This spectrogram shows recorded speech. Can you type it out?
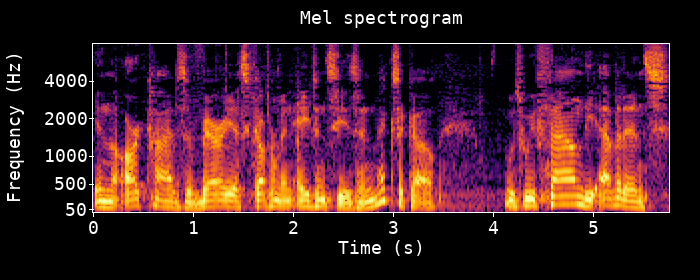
in the archives of various government agencies in Mexico was we found the evidence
